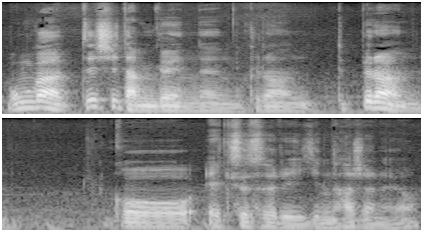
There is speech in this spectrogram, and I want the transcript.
뭔가 뜻이 담겨 있는 그런 특별한 거 액세서리이긴 하잖아요.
